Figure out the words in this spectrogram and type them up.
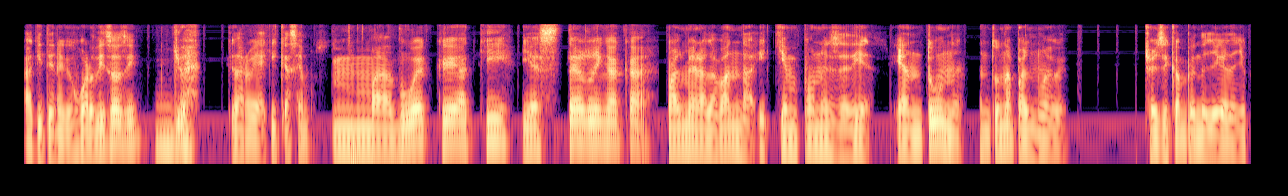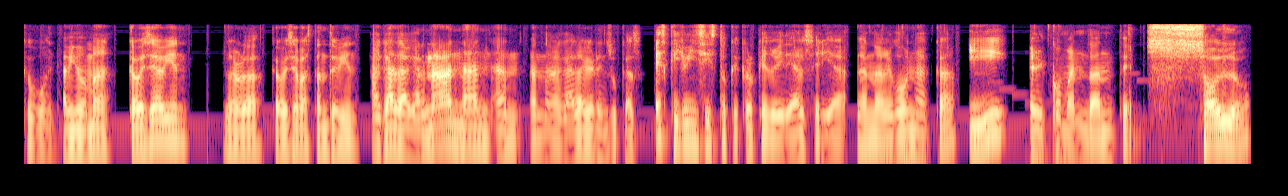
Aquí tiene que jugar Disasi. Claro, ¿y aquí qué hacemos? Madueque aquí y Sterling acá. Palmer a la banda. ¿Y quién pones de 10? Y Antuna. Antuna para el 9. Chelsea campeón de liga el año que bueno. A mi mamá. Cabecea bien. La verdad, cabecea bastante bien. A Gallagher, na, na, na, na, Gallagher en su casa. Es que yo insisto que creo que lo ideal sería la nalgona acá y el comandante. Solo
